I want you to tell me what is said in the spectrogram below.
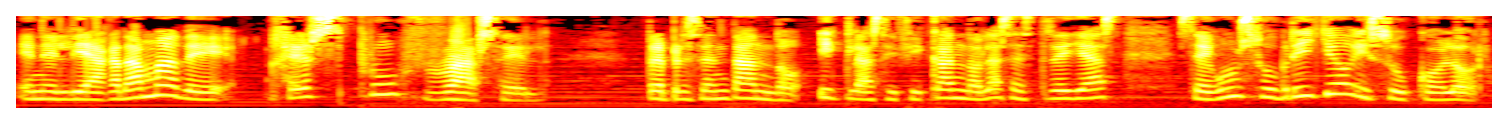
en el diagrama de Hertzsprung-Russell, representando y clasificando las estrellas según su brillo y su color.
